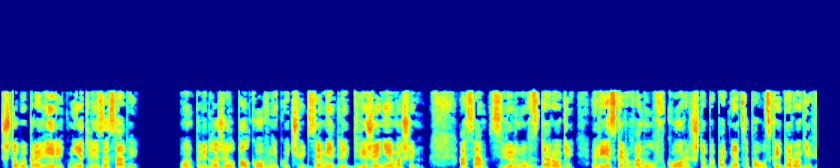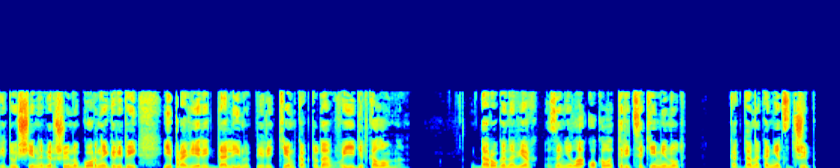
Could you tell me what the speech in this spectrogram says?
чтобы проверить, нет ли засады. Он предложил полковнику чуть замедлить движение машин, а сам, свернув с дороги, резко рванул в горы, чтобы подняться по узкой дороге, ведущей на вершину горной гряды, и проверить долину перед тем, как туда выедет колонна. Дорога наверх заняла около 30 минут, когда, наконец, джип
